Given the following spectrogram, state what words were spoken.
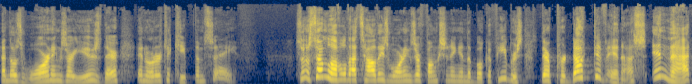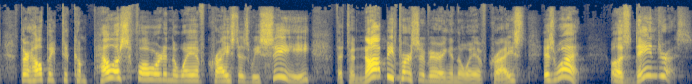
and those warnings are used there in order to keep them safe. So, at some level, that's how these warnings are functioning in the book of Hebrews. They're productive in us, in that they're helping to compel us forward in the way of Christ as we see that to not be persevering in the way of Christ is what? Well, it's dangerous.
